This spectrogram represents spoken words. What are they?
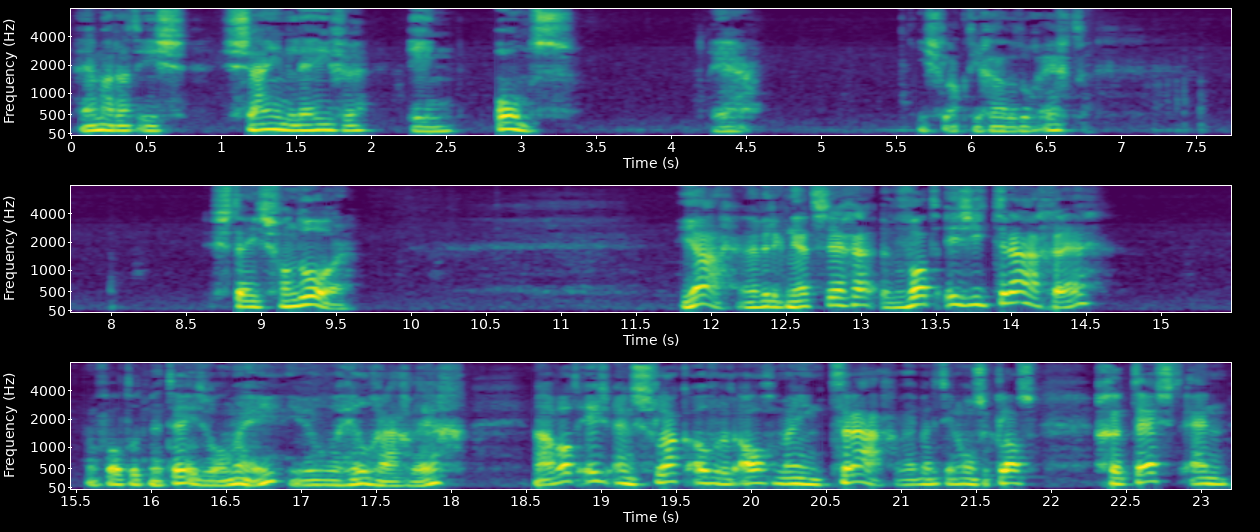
hè, maar dat is zijn leven in ons. Ja, die slak die gaat er toch echt steeds vandoor. Ja, dan wil ik net zeggen, wat is die traag hè? Dan valt het met deze wel mee, die wil heel graag weg. Maar wat is een slak over het algemeen traag? We hebben het in onze klas getest en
